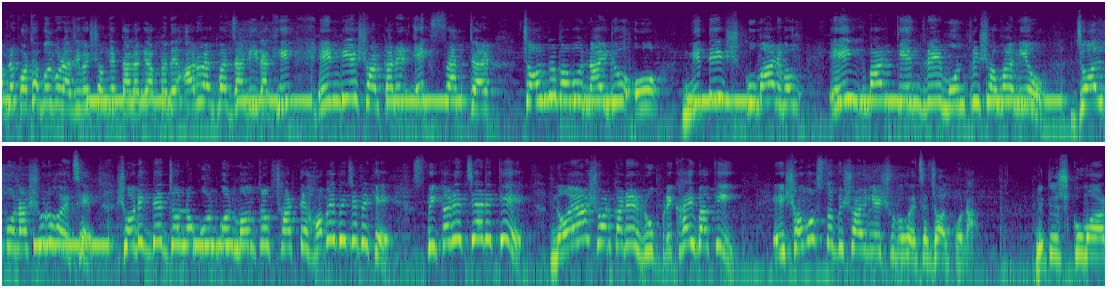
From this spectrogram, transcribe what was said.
আমরা কথা বলব রাজীবের সঙ্গে, তার আগে আপনাদের আরও একবার জানিয়ে রাখি, এনডিএ সরকারের এক্স ফ্যাক্টর চন্দ্রবাবু নাইডু ও নীতিশ কুমার এবং এইবার কেন্দ্রে মন্ত্রিসভা নিয়েও জল্পনা শুরু হয়েছে। শরিকদের জন্য কোন কোন মন্ত্রক ছাড়তে হবে বিজেপিকে? স্পিকারের চেয়ারে কে? নয়া সরকারের রূপরেখাই বাকি এই সমস্ত বিষয় নিয়ে শুরু হয়েছে জল্পনা। নীতিশ কুমার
